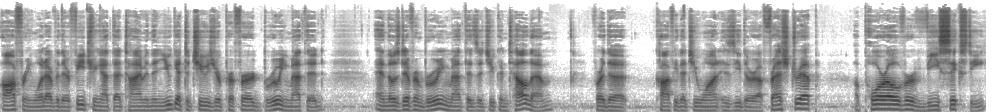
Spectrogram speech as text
offering, whatever they're featuring at that time, and then you get to choose your preferred brewing method. And those different brewing methods that you can tell them for the coffee that you want is either a fresh drip, a pour over V60,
